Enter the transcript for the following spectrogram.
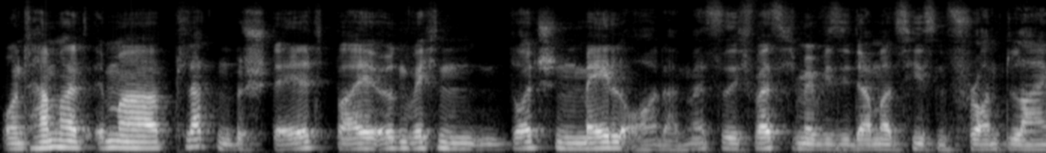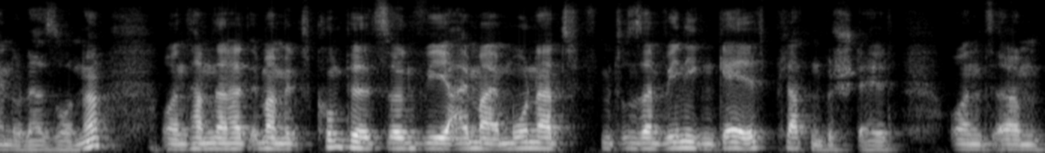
und haben halt immer Platten bestellt bei irgendwelchen deutschen Mail-Ordern. Weißt du, ich weiß nicht mehr, wie sie damals hießen, Frontline oder so, ne? Und haben dann halt immer mit Kumpels irgendwie einmal im Monat mit unserem wenigen Geld Platten bestellt. Und ähm,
